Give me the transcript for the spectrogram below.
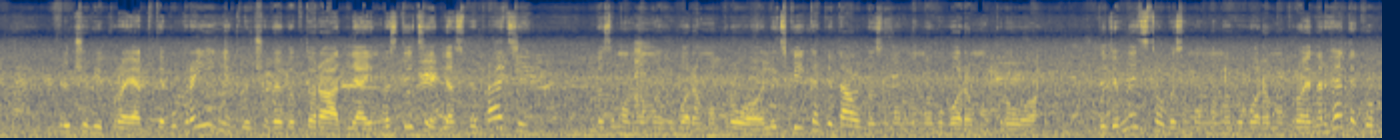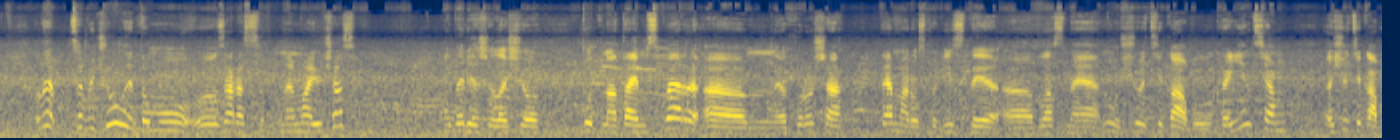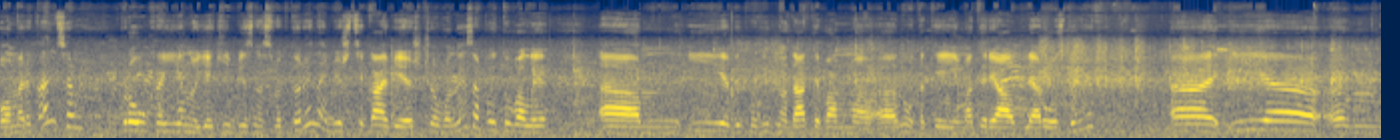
ключові проекти в Україні, ключові вектора для інвестицій, для співпраці. Безумовно, ми говоримо про людський капітал, безумовно, ми говоримо про будівництво, безумовно, ми говоримо про енергетику. Але це ви чули, тому е, зараз маю час і вирішила, що тут на Таймсквер е, хороша тема розповісти е, власне, ну що цікаво українцям, що цікаво американцям про Україну, які бізнес-вектори найбільш цікаві, що вони запитували, е, і відповідно дати вам е, ну такий матеріал для роздумів. Е, І ем,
